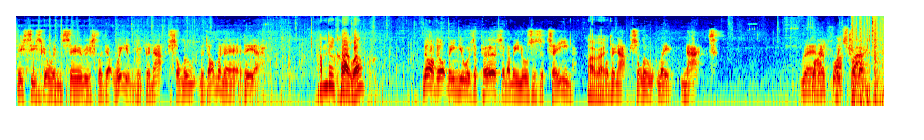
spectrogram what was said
This is going seriously. da- We've been absolutely dominated here. I'm doing quite well. No, I don't mean you as a person. I mean us as a team. Alright. We've been absolutely knacked. Raider, Like, flashbang.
